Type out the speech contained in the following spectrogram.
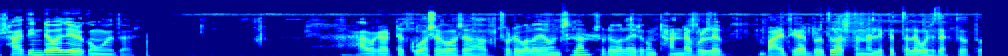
সাড়ে তিনটে বাজে, এরকম ওয়েদার হালকা একটা কুয়াশা কুয়াশা ভাব। ছোটোবেলায় যখন ছিলাম, ছোটোবেলায় এরকম ঠান্ডা পড়লে বাড়ি থেকে আর বেরোতে পারতাম না, লেপের তলায় বসে থাকতে হতো।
